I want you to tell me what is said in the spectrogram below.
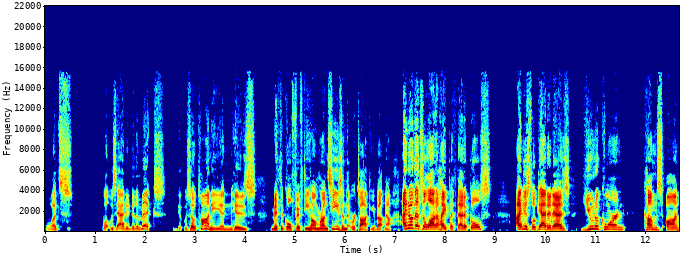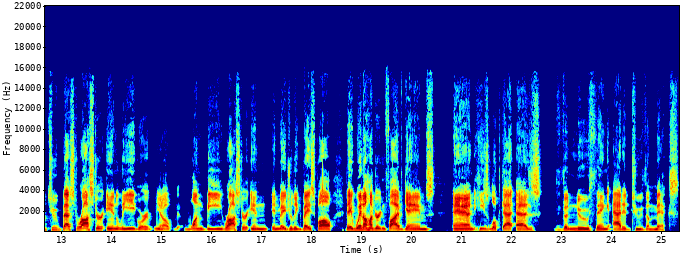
what's what was added to the mix? It was Ohtani and his mythical 50 home run season that we're talking about now. I know that's a lot of hypotheticals. I just look at it as unicorn comes on to best roster in league or you know 1b roster in in major league baseball they win 105 games and he's looked at as the new thing added to the mix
